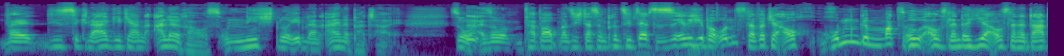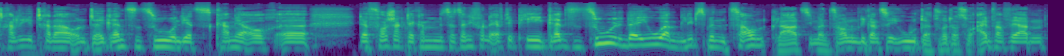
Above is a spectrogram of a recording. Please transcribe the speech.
weil dieses Signal geht ja an alle raus und nicht nur eben an eine Partei. So, mhm. also verbaut man sich das im Prinzip selbst. Das ist ähnlich wie bei uns, da wird ja auch rumgemotzt, oh, Ausländer hier, Ausländer da, tralli, tralla und äh, Grenzen zu. Und jetzt kam ja auch äh, der Vorschlag, der kam tatsächlich von der FDP, Grenzen zu in der EU, am liebsten mit einem Zaun. Klar, ziehen wir einen Zaun um die ganze EU, das wird doch so einfach werden.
